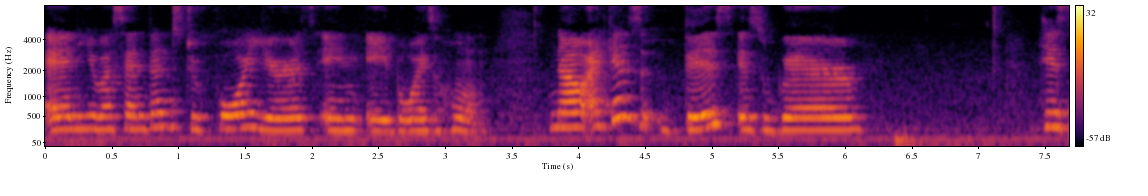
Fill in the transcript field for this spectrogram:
and he was sentenced to four years in a boys' home. Now, I guess this is where his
